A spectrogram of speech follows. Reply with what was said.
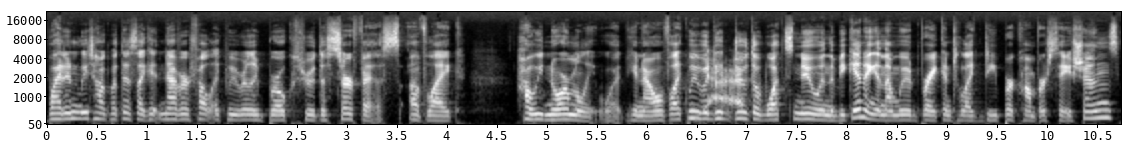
why didn't we talk about this? Like it never felt like we really broke through the surface of like how we normally would, you know, of like we would Yeah. do the what's new in the beginning and then we would break into like deeper conversations.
